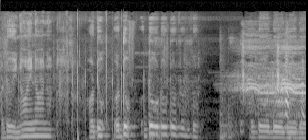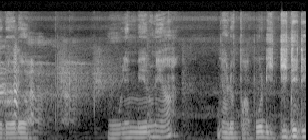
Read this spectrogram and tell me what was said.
අඩෝ එනවා එනවා එනවා අඩෝ අඩෝ අඩෝ අඩෝ අඩෝ අඩෝ අඩෝ. අඩෝ අඩෝ අඩෝ අඩෝ මූලෙන් බේරුනේ ආ? නඩු පපෝ ඩිට්ටිටි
